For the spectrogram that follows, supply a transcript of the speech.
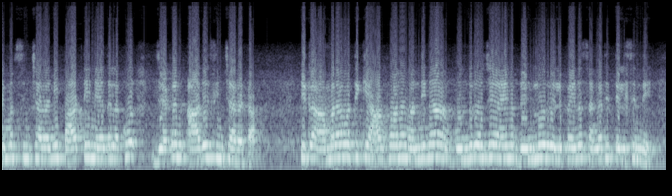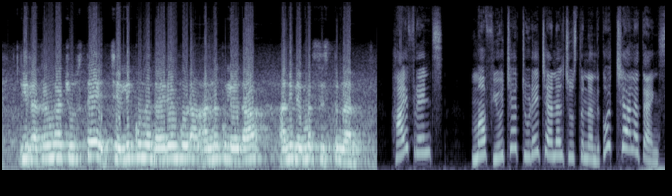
విమర్శించాలని పార్టీ నేతలకు జగన్ ఆదేశించారట. ఇక అమరావతికి ఆహ్వానం అందినా ముందు రోజే ఆయన బెంగళూరు వెళ్ళిపోయిన సంగతి తెలిసిందే. ఈ రకంగా చూస్తే చెల్లికున్న ధైర్యం కూడా అన్నకు లేదా అని విమర్శిస్తున్నారు. హాయ్ ఫ్రెండ్స్ మా ఫ్యూచర్ టుడే ఛానల్ చూస్తున్నందుకు చాలా థ్యాంక్స్.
